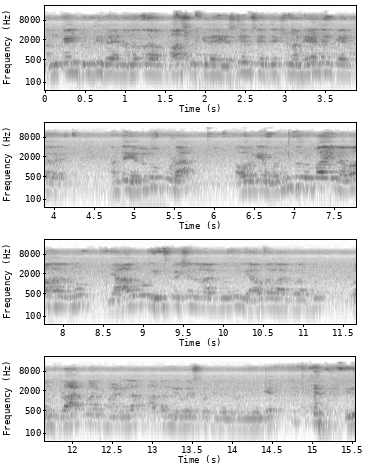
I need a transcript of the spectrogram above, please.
ನನ್ನ ಕೈಲಿ ದುಡ್ಡಿದೆ ನನ್ನ ಹತ್ರ ಪಾಸ್ಬುಕ್ ಇದೆ ಎಸ್ ಡಿ ಎಂ ಸಿ ಅಧ್ಯಕ್ಷರು ನಾನು ಹೇಳ್ದಂಗೆ ಕೇಳ್ತಾರೆ ಅಂತ ಎಲ್ಲೂ ಕೂಡ ಅವ್ರಿಗೆ ಒಂದು ರೂಪಾಯಿ ವ್ಯವಹಾರನು ಯಾರು ಇನ್ಸ್ಪೆಕ್ಷನ್ ಆಗ್ಬೋದು ಯಾವ್ದ್ರಲ್ಲಿ ಆಗ್ಬಾರ್ದು ಒಂದು ಬ್ಲಾಕ್ ಮಾರ್ಕ್ ಮಾಡಿಲ್ಲ, ಆ ಥರ ನಿರ್ವಹಿಸ್ಕೊಟ್ಟಿದ್ದೀನಿ ಮೇಡಮ್ ನಿಮಗೆ. ಇದು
